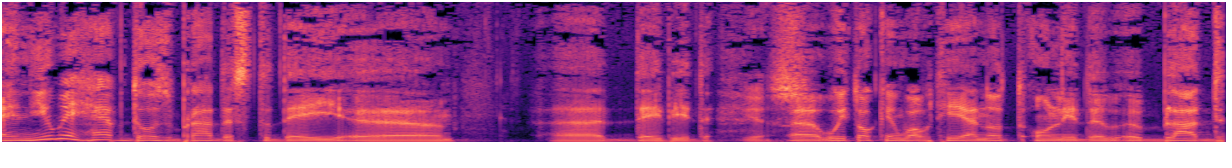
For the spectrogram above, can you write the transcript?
and you may have those brothers today. Uh, uh, David, Yes. uh, we're talking about here not only the uh, blood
